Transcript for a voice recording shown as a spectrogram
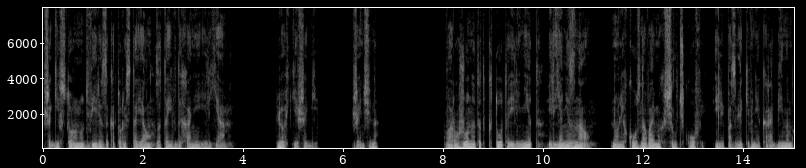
Шаги в сторону двери, за которой стоял, затаив дыхание Илья. Легкие шаги. Женщина — Вооружен этот кто-то или нет, или я не знал, но легко узнаваемых щелчков или позвякивания карабином,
